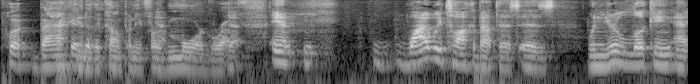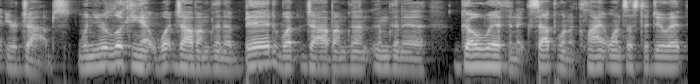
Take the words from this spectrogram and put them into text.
put back, into, the company. for more growth. And why we talk about this is when you're looking at your jobs, when you're looking at what job I'm going to bid, what job I'm going I'm going to go with and accept when a client wants us to do it.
